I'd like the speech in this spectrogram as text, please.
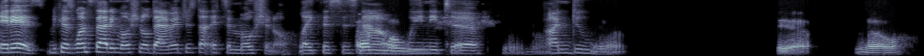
It is because once that emotional damage is done, it's emotional. Like this is now we need to Emotional. undo. Yeah, no.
